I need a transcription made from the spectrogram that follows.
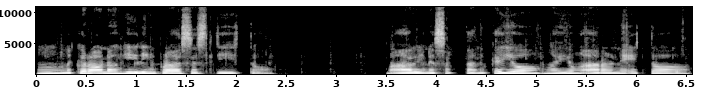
Hmm, nagkaroon ng healing process dito. Maaring nasaktan kayo ngayong araw na ito.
